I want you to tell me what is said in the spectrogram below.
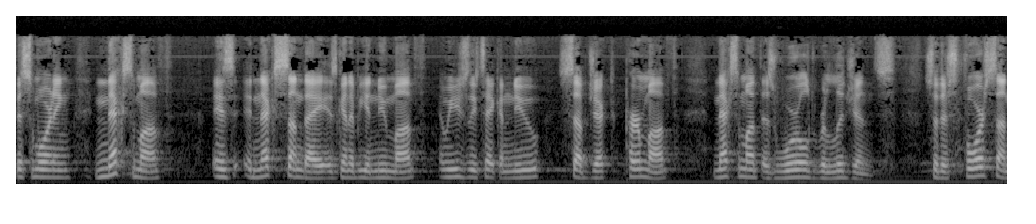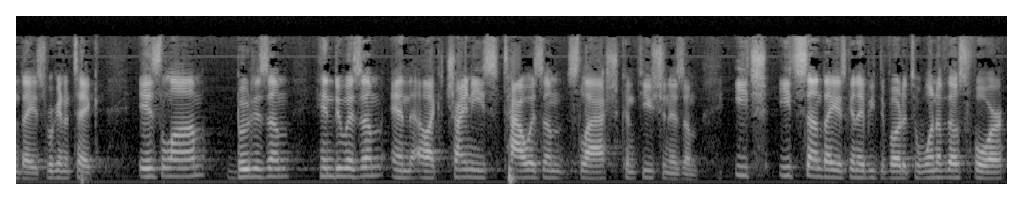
this morning. Next month is next Sunday is going to be a new month, and we usually take a new subject per month. Next month is world religions. So there's four Sundays. We're going to take Islam, Buddhism, Hinduism, and like Chinese Taoism slash Confucianism each, each Sunday is going to be devoted to one of those four.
